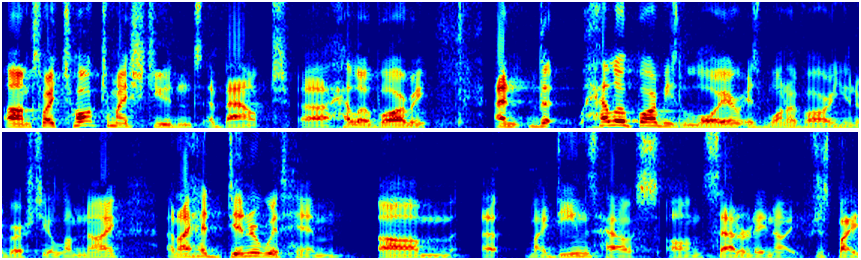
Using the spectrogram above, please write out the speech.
um, so I talked to my students about uh, Hello Barbie, and the, Hello Barbie's lawyer is one of our university alumni, and I had dinner with him um, at my dean's house on Saturday night, just by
